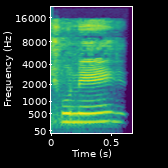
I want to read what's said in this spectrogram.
শুনে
